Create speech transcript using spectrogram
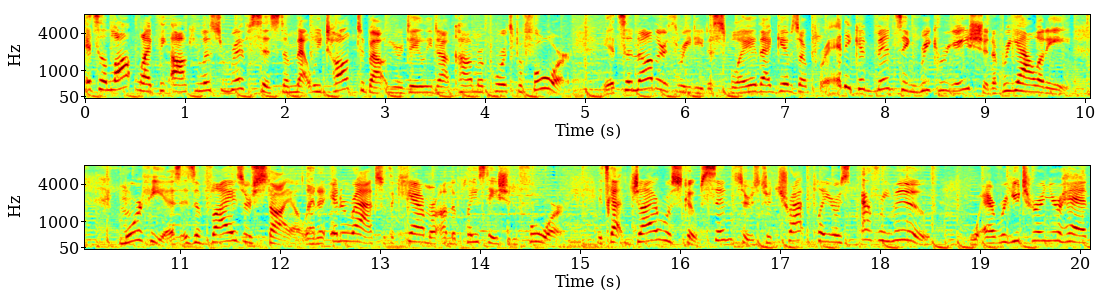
It's a lot like the Oculus Rift system that we talked about in your Daily.com reports before. It's another 3D display that gives a pretty convincing recreation of reality. Morpheus is a visor style and it interacts with the camera on the PlayStation 4. It's got gyroscope sensors to track players' every move. Wherever you turn your head,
